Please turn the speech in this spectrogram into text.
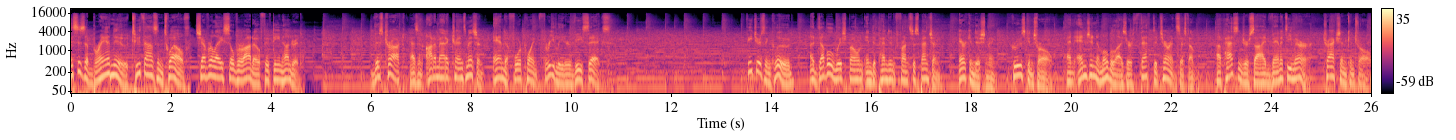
This is a brand new 2012 Chevrolet Silverado 1500. This truck has an automatic transmission and a 4.3-liter V6. Features include a double wishbone independent front suspension, air conditioning, cruise control, an engine immobilizer theft deterrent system, a passenger side vanity mirror, traction control,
